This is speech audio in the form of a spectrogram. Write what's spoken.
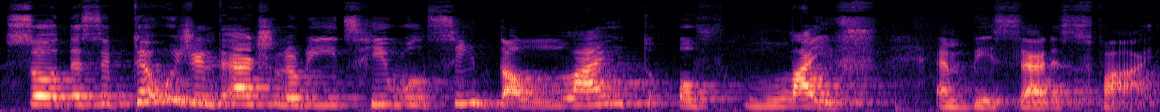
So the Septuagint actually reads, He will see the light of life and be satisfied.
